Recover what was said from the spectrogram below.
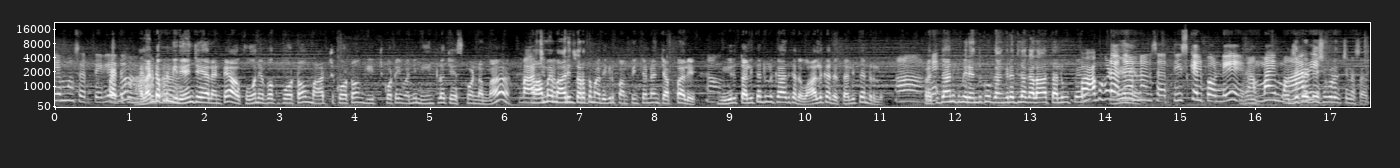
ఏమో సార్ తెలియదు. పట్టుకుంది. అలాంటప్పుడు మీరు ఏం చేయాలంటే ఆ ఫోన్ ఇవ్వకపోవటం మార్చుకోవటం గీర్చుకోవటం ఇవన్నీ మీ ఇంట్లో చేసుకోండి అమ్మా. ఆ అమ్మాయి మారిన తర్వాత మా దగ్గర పంపించండి అని చెప్పాలి. మీరు తల్లిదండ్రులు కాదు కదా వాళ్ళు కదా తల్లిదండ్రులు. ఆ, ప్రతిదానికి మీరు ఎందుకు గంగిరెద్దులాగా అలా తలుపు బాబు కూడా అదే నేను- అన్నాడు సార్ తీసుకెళ్ళిపోండి. అమ్మాయి మారి వదిలిపెట్టేసి కూడా వచ్చిన సార్.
